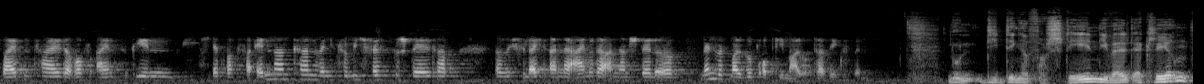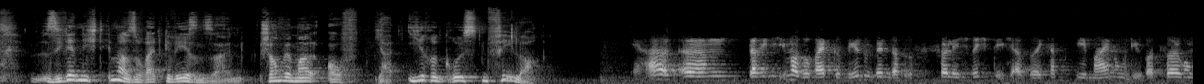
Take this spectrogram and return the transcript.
zweiten Teil darauf einzugehen, wie ich etwas verändern kann, wenn ich für mich festgestellt habe, dass ich vielleicht an der einen oder anderen Stelle, nennen wir es mal, suboptimal unterwegs bin. Nun, die Dinge verstehen, die Welt erklären, sie werden nicht immer so weit gewesen sein. Schauen wir mal auf, ja, Ihre größten Fehler. Ja, ähm, dass ich nicht immer so weit gewesen bin, das ist völlig richtig. Also ich habe die Meinung und die Überzeugung,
